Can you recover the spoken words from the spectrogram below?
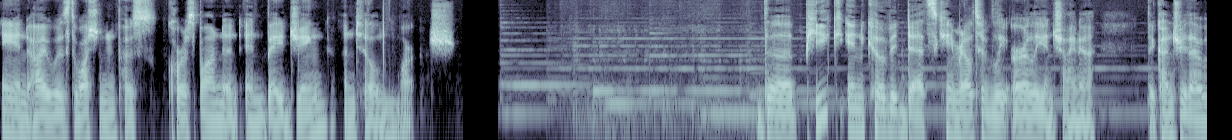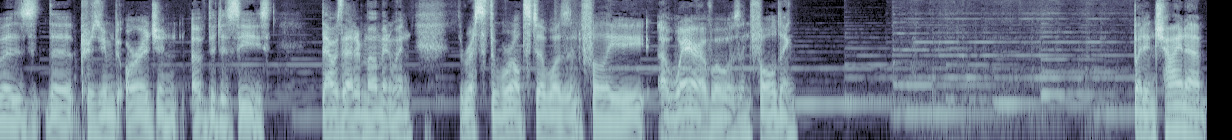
and I was the Washington Post correspondent in Beijing until March. The peak in COVID deaths came relatively early in China, the country that was the presumed origin of the disease. That was at a moment when the rest of the world still wasn't fully aware of what was unfolding. But in China,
